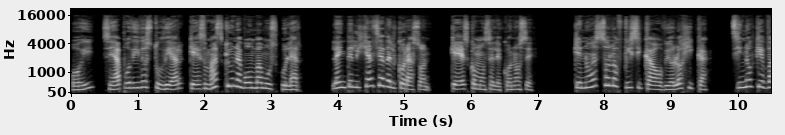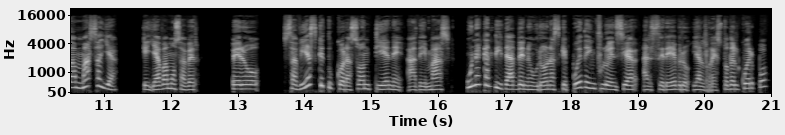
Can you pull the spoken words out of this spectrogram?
Hoy se ha podido estudiar que es más que una bomba muscular, la inteligencia del corazón, que es como se le conoce, que no es solo física o biológica, sino que va más allá, que ya vamos a ver. Pero, ¿sabías que tu corazón tiene, además, una cantidad de neuronas que puede influenciar al cerebro y al resto del cuerpo?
